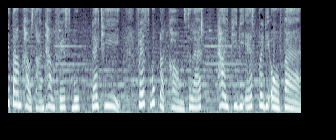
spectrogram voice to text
ติดตามข่าวสารทาง Facebook ได้ที่ facebook.com/thaipbsradiofan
